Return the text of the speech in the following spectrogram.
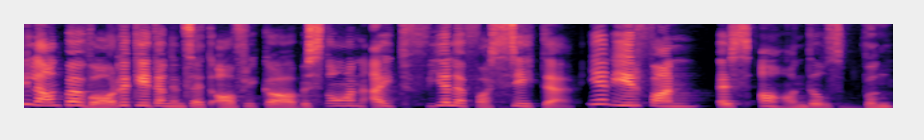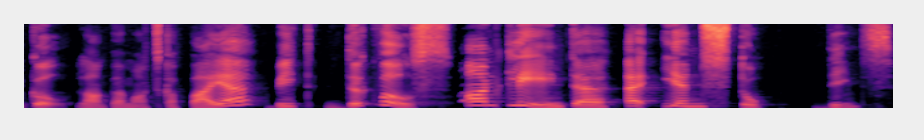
Die landbouwaardeketting in Suid-Afrika bestaan uit vele fasette. Een hiervan is 'n handelswinkel. Landboumaatskappye bied dikwels aan kliënte 'n een-stop diens.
